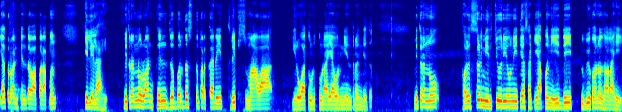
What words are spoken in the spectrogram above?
याच रॉनफेनचा वापर आपण केलेला आहे. मित्रांनो रॉनफेन जबरदस्त प्रकारे थ्रिप्स मावा हिरवा तुडतुडा यावर नियंत्रण देतं. मित्रांनो फळसड मिरचीवर येऊ नये त्यासाठी आपण हे जे टुबिकॉनो झाला आहे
